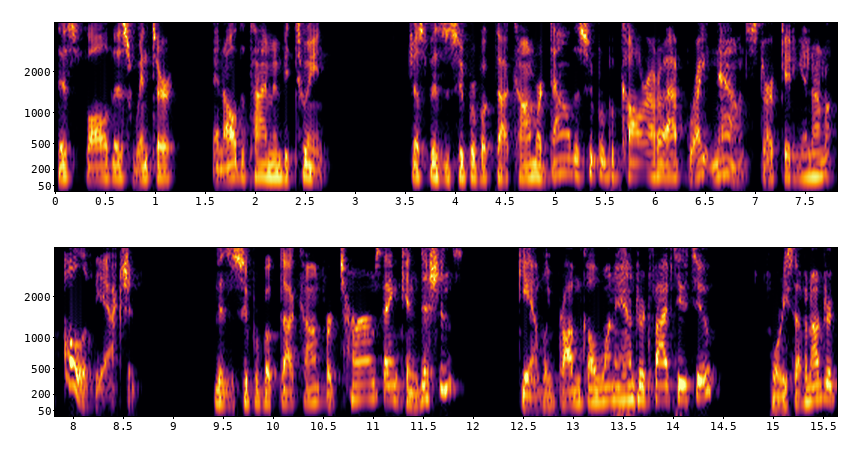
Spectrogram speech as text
this fall, this winter, and all the time in between. Just visit superbook.com or download the Superbook Colorado app right now and start getting in on all of the action. Visit superbook.com for terms and conditions. Gambling problem call 1 800 522 4700.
